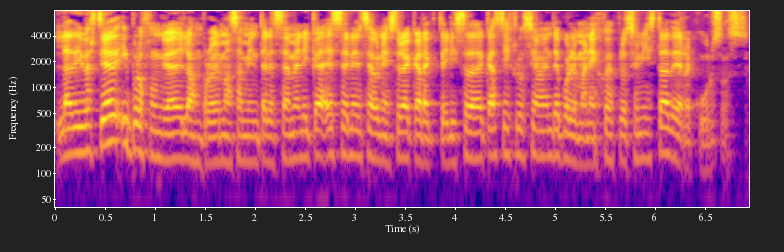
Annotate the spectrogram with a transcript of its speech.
La diversidad y profundidad de los problemas ambientales de América es herencia de una historia caracterizada casi exclusivamente por el manejo explosionista de recursos.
